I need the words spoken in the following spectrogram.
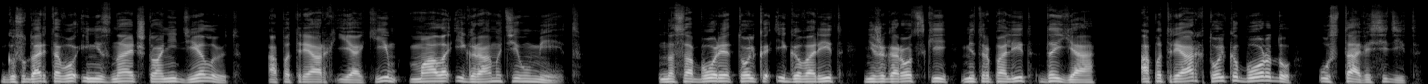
государь того и не знает, что они делают, а патриарх Иаким мало и грамоте умеет. На соборе только и говорит нижегородский митрополит да я, а патриарх только бороду уставе сидит.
